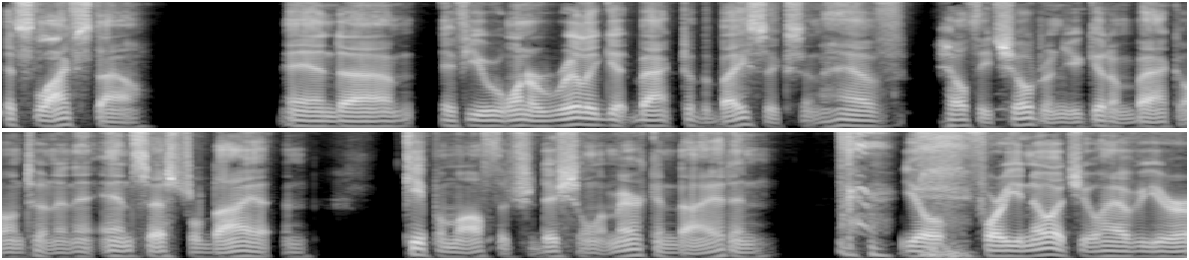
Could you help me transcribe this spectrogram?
it's lifestyle, and um, if you want to really get back to the basics and have healthy children, you get them back onto an ancestral diet and keep them off the traditional American diet, and you'll before you know it you'll have your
